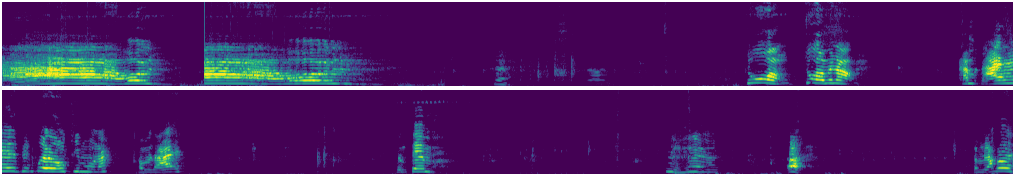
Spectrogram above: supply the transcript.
อ่าโอนอ่าโอน จ้วงจ้วงไม่นองคำสุดท้ายให้เพื่อนๆลองชิมผมนะคำสุดท้าย เต็มเต็มๆอื้อหืออะสำลักเลย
